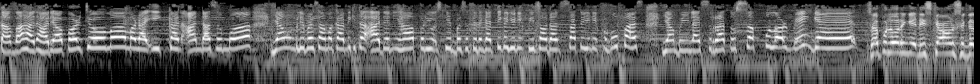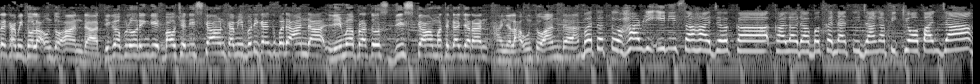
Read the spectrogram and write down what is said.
tambahan hadiah percuma meraihkan anda semua yang membeli bersama kami. Kita ada ni ha periuk steam berserta dengan 3 unit pisau dan 1 unit pengupas yang bernilai RM110. RM10 diskaun segera kami tolak untuk anda. RM30 voucher diskaun kami berikan kepada anda. 5% diskaun mata ganjaran hanyalah untuk anda. Betul tu. Hari ini sahaja kak. Kalau dah berkenan tu jangan fikir panjang.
